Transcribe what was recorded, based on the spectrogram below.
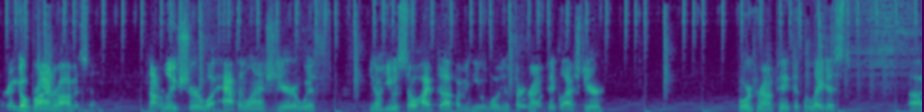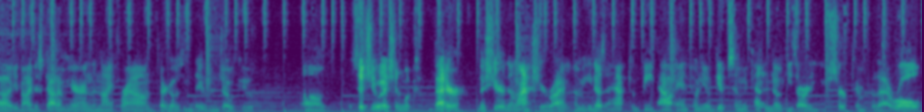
We're going to go Brian Robinson. Not really sure what happened last year with, you know, he was so hyped up. I mean, he was, what, was a third round pick last year, fourth round pick at the latest. Uh, you know, I just got him here in the ninth round. There goes David Njoku. Um, the situation looks better this year than last year, right? I mean, he doesn't have to beat out Antonio Gibson. We kind of know he's already usurped him for that role.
